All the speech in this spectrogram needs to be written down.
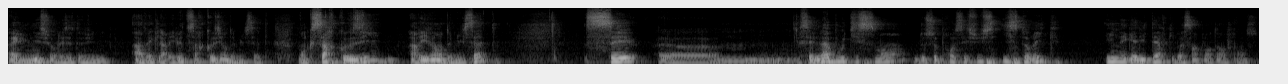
alignée sur les États-Unis avec l'arrivée de Sarkozy en 2007. Donc Sarkozy, arrivé en 2007, euh, c'est l'aboutissement de ce processus historique inégalitaire qui va s'implanter en France.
